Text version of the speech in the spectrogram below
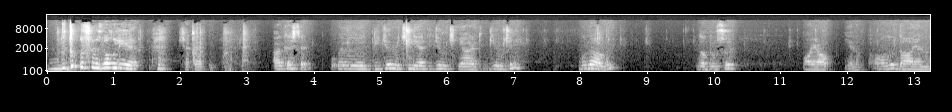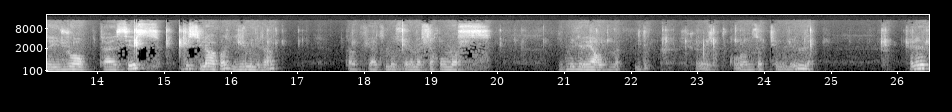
Tutuklusunuz ne oluyor? Şaka yaptım. Arkadaşlar e, videom için diğer videom için yarınki videom için bunu aldım. Daha doğrusu bayağı yani pahalı. Daha yanında job, telsiz, bir silah var 20 lira. Tabii fiyatını da söylemezsek olmaz. 20 liraya aldım ben. Gidip şöyle kolumuza çevirelim de. Yani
